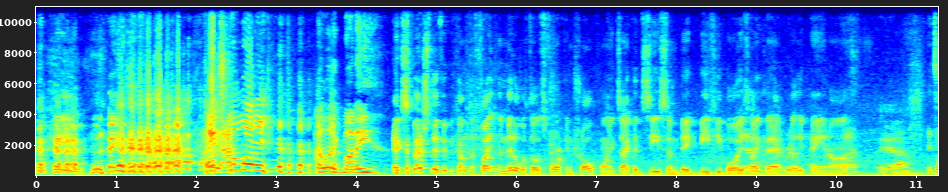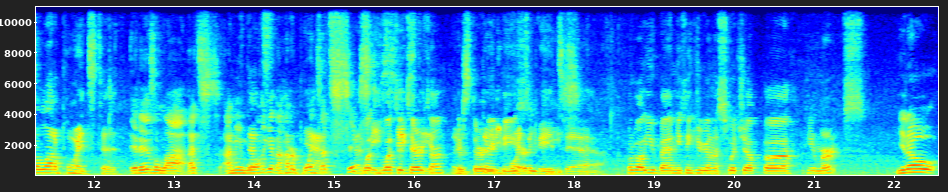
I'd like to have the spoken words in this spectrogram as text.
We'll pay you. We'll pay you. Extra money. I like money. Especially if it becomes a fight in the middle with those four control points. I could see some big beefy boys Yeah. like that really paying off. But yeah, it's a lot of points to. it is a lot. That's. I mean, we're only getting 100 points. yeah, That's six. What- be what's a 60. Teraton? There's There's 30 30 points 30 apiece. piece. Yeah. What about you, Ben? You think you're gonna switch up uh, your mercs? You know,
